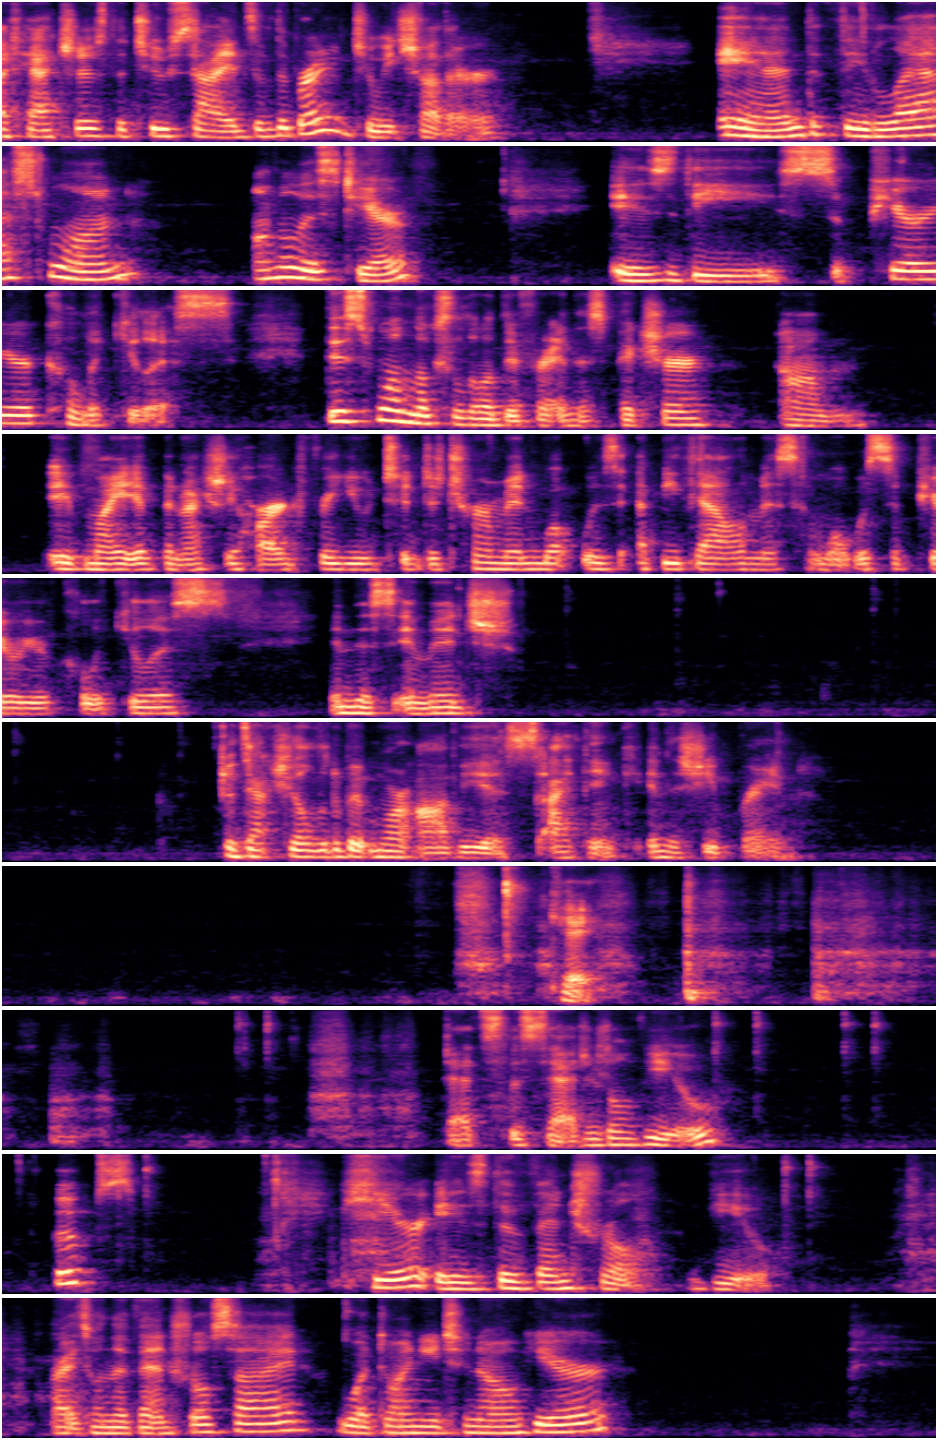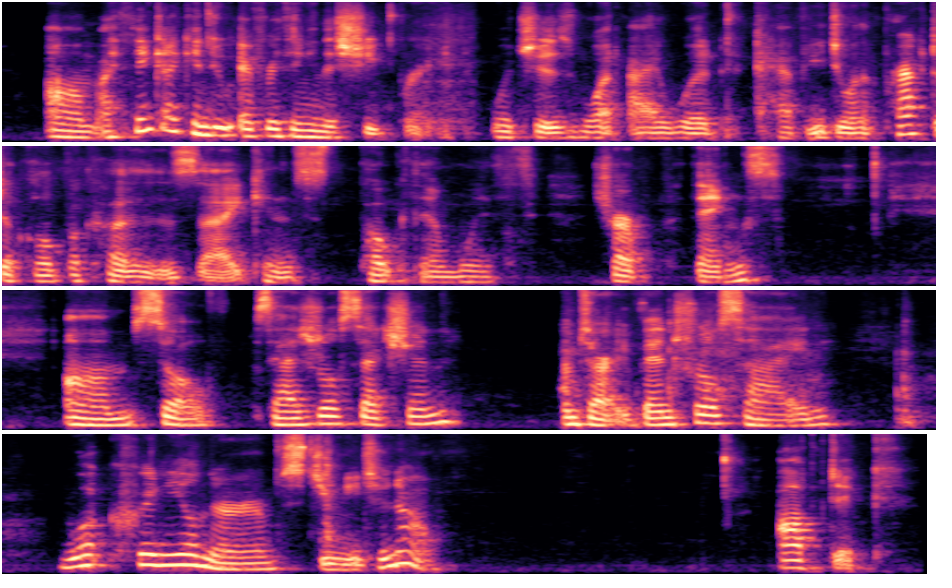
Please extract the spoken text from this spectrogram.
attaches the two sides of the brain to each other. And the last one on the list here is the superior colliculus. This one looks a little different in this picture. Um, it might have been actually hard for you to determine what was epithalamus and what was superior colliculus in this image. It's actually a little bit more obvious, I think, in the sheep brain. Okay. That's the sagittal view. Oops. Here is the ventral view right? So on the ventral side, what do I need to know here? Um, I think I can do everything in the sheep brain, which is what I would have you do on the practical because I can poke them with sharp things. Um, so sagittal section, I'm sorry, ventral side, what cranial nerves do you need to know? Optic.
